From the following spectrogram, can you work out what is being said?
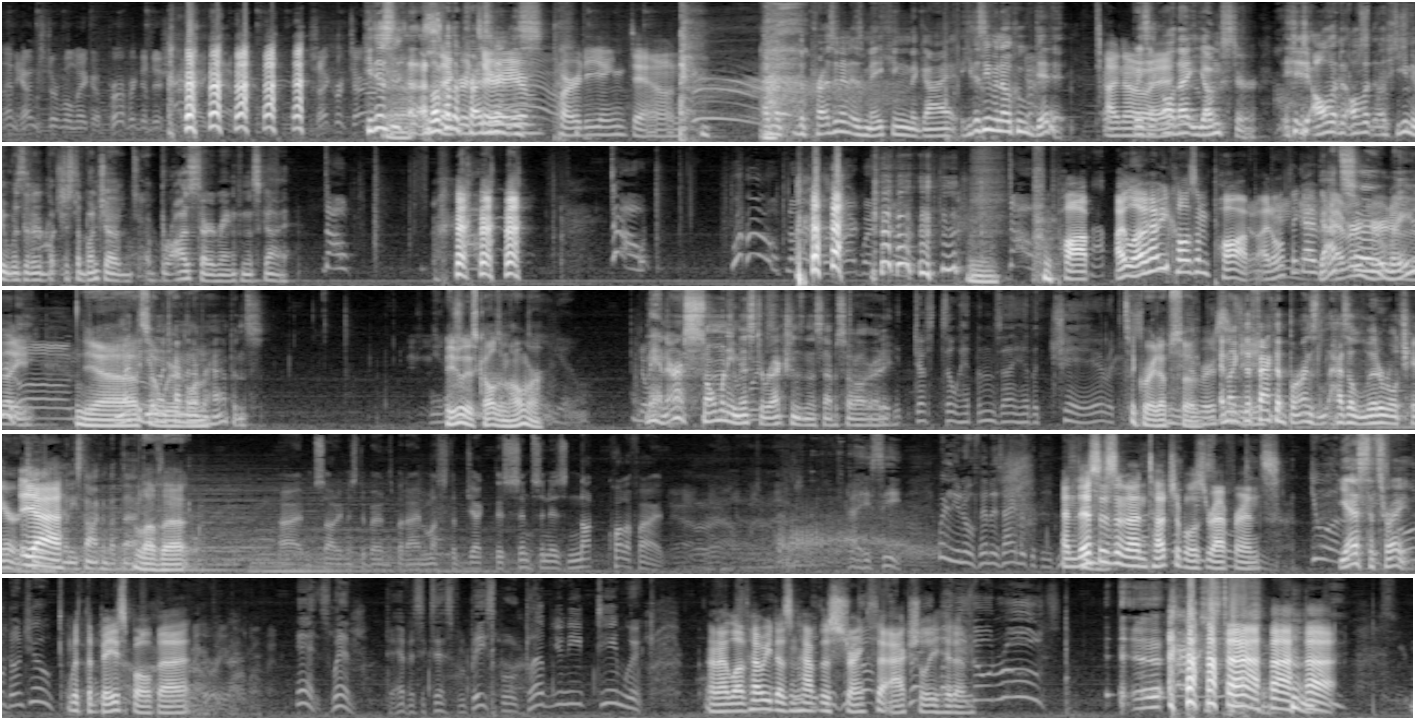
That youngster will make a perfect addition to my. Secretary. He doesn't. I love how the president is, partying down. and the, the president is making the guy. He doesn't even know who did it. I know. But he's like, eh? oh, that youngster. All that all that he knew was that a, just a bunch of bras started raining from the sky. Don't! Don't! Woohoo! Flying for a hardware store. Don't! Pop. I love how he calls him Pop. I don't think I've That's ever a heard of like. Yeah, It might be that's the a only weird time that ever happens. Usually just calls him Homer. Man, there are so many misdirections in this episode already. It just so happens I have a chair at It's a great episode. And like the fact that Burns has a literal chair. Too, Yeah. When he's talking about that. Love that. I'm sorry, Mr. Burns, but I must object. This Simpson is not qualified. I see. Well, you know, fellas, I look at the And this is an Untouchables reference Yes, that's right. Don't you? with the baseball bat. Yes, well, to have a successful baseball club, you need teamwork. And I love how he doesn't have the strength to actually hit him. Just taps him.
